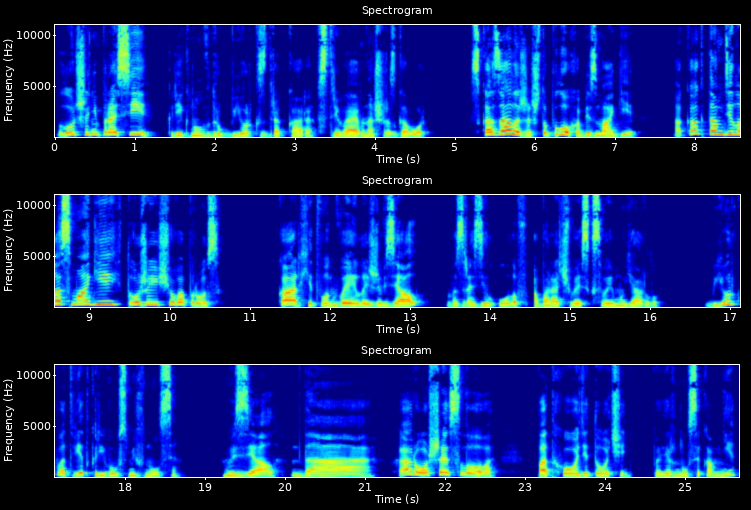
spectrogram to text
«Лучше не проси!» — крикнул вдруг Бьорк с Драккара, встревая в наш разговор. «Сказала же, что плохо без магии. А как там дела с магией, тоже еще вопрос. Кархит вон Вейлой же взял, возразил Олаф, оборачиваясь к своему ярлу. Бьорк в ответ криво усмехнулся. «Взял. Да, хорошее слово. Подходит очень», — повернулся ко мне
